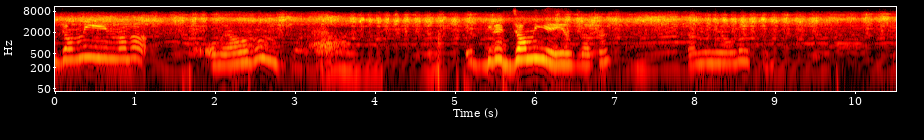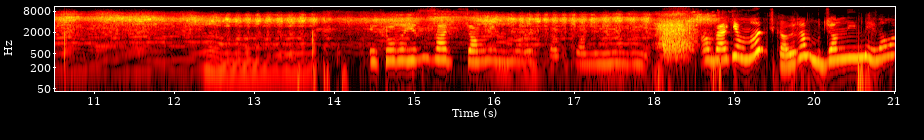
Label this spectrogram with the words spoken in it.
Onlar canlı yayınlara oluyor anladın mı? E, bir de canlı yayın zaten. Canlı yayın olduğu için. Extraorder yazı sadece canlı yayınlara çıkar. Bu canlı yayın değil. Ama belki bunlar çıkabilir ama bu canlı yayın değil ama.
